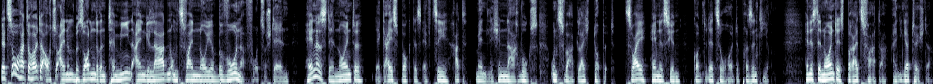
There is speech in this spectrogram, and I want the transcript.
Der Zoo hatte heute auch zu einem besonderen Termin eingeladen, um zwei neue Bewohner vorzustellen. Hennes, der Neunte, der Geißbock des FC, hat männlichen Nachwuchs und zwar gleich doppelt. Zwei Henneschen konnte der Zoo heute präsentieren. Hennes der Neunte ist bereits Vater einiger Töchter.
